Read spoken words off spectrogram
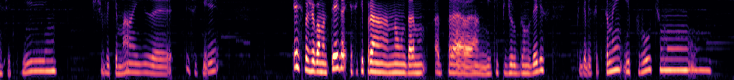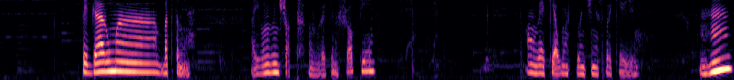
esse aqui. Deixa eu ver o que mais. É esse aqui. Esse pra jogar manteiga, esse aqui pra não dar. pra me pedir o dano deles. Pegar esse aqui também. E por último. Pegar uma batatinha. Aí vamos no shop. Vamos ver aqui no shop. Vamos ver aqui algumas plantinhas por aqui. Uhum.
